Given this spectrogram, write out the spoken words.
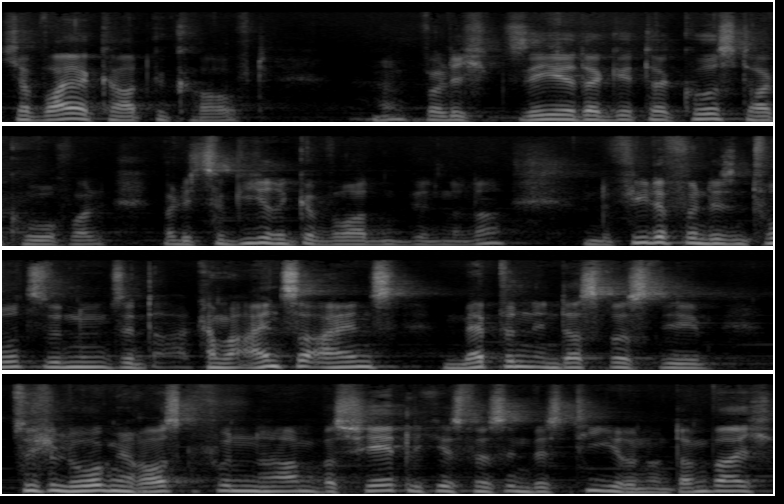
ich habe Wirecard gekauft, ja, weil ich sehe, da geht der Kurstag hoch, weil, weil ich zu gierig geworden bin. Oder? Und viele von diesen Todsünden sind, kann man eins zu eins mappen in das, was die Psychologen herausgefunden haben, was schädlich ist fürs Investieren. Und dann war ich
